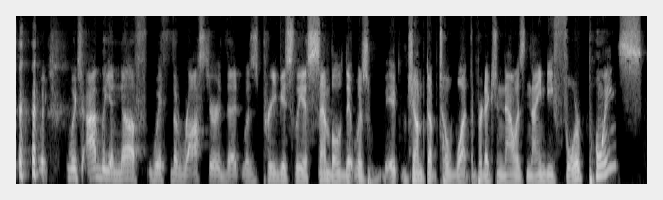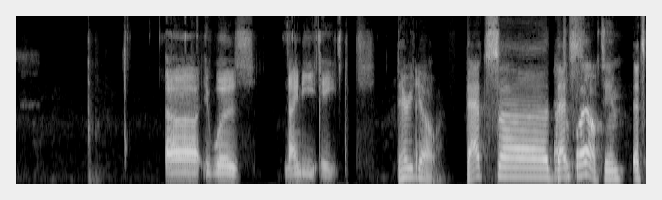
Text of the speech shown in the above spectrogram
which, which oddly enough, with the roster that was previously assembled, it was it jumped up to what the prediction now is ninety four points. Uh, it was 98. There you go. That's uh, That's, that's a playoff team. that's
